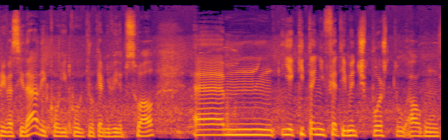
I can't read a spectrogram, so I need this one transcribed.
privacidade e com, e com aquilo que é a minha vida pessoal. Um, e aqui tenho efetivamente exposto alguns,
